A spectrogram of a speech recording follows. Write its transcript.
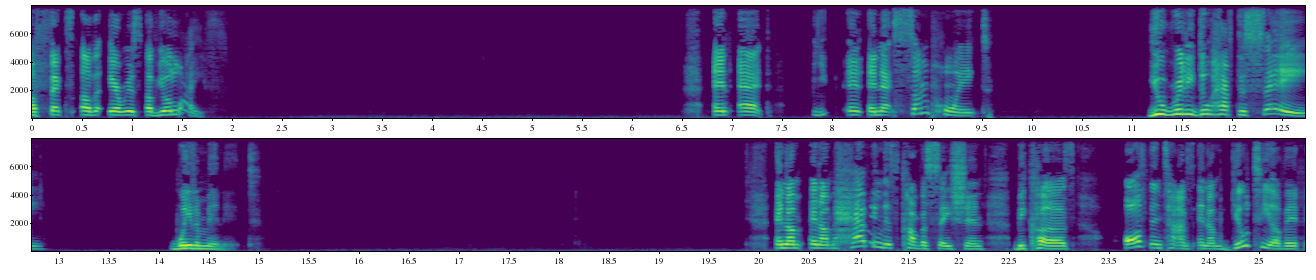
affects other areas of your life. And at and, and at some point you really do have to say wait a minute. And I'm and I'm having this conversation because oftentimes and I'm guilty of it,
